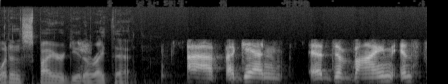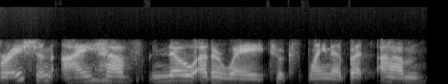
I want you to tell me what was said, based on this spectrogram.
What inspired you to write that? Uh, again, a divine inspiration. I have no other way to explain it. But um,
